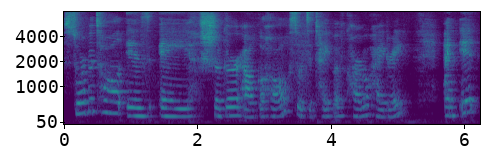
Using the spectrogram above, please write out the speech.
Sorbitol is a sugar alcohol, so it's a type of carbohydrate, and it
